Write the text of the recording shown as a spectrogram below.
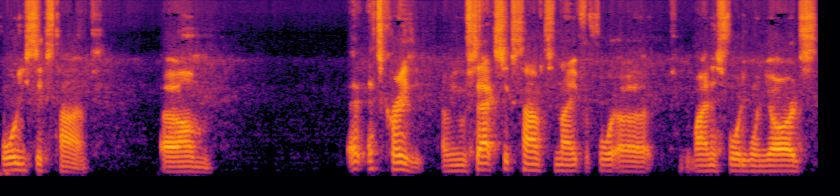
46 times. Um, that, that's crazy. I mean, we've sacked six times tonight for four, uh, minus 41 yards.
